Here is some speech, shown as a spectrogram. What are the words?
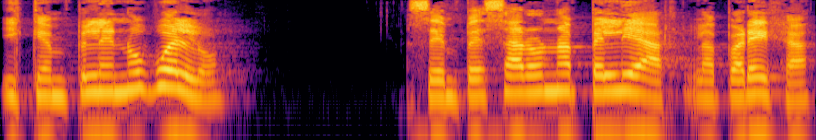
y que en pleno vuelo se empezaron a pelear la pareja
